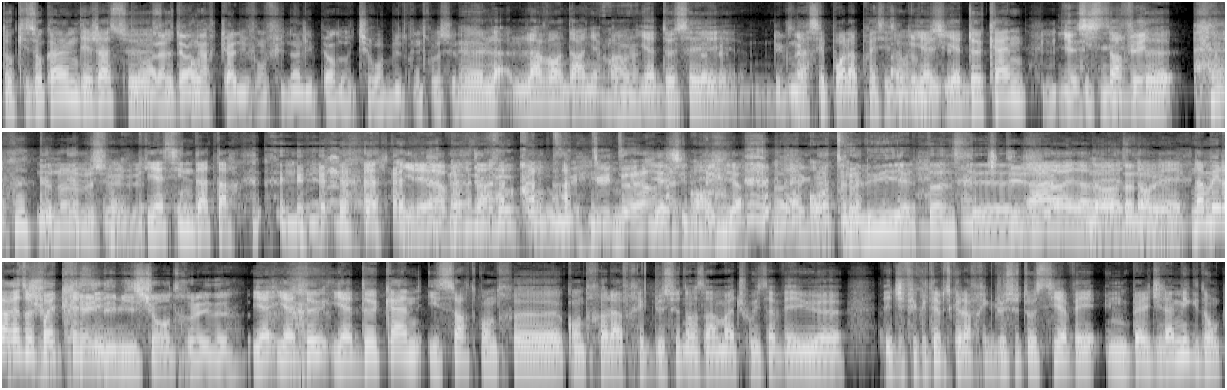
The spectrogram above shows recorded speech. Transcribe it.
Donc, ils ont quand même déjà ce. Non, à ce la tro- dernière canne, ils font finale, ils perdent au tir au but contre le Sénégal. Euh, la- L'avant-dernière. Ah, Ouais, il y a deux. Merci pour la précision. Il y, a, il y a deux cannes. Ils Yacine sortent. Veil. euh, non, non, non, monsieur. Yacine Data. Il est là pour ça. Yacine Média. Entre lui et Elton, c'est. te jure. Ah ouais, non, mais Non, non, mais- il a raison, faut être créer une précis. émission entre les deux. Il y, a, il y a deux, il y a deux cannes, ils sortent contre, contre l'Afrique du Sud dans un match où ils avaient eu euh, des difficultés, parce que l'Afrique du Sud aussi avait une belle dynamique. Donc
